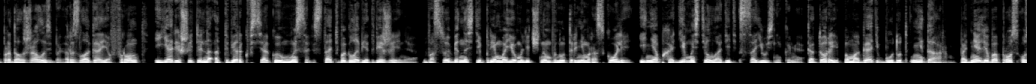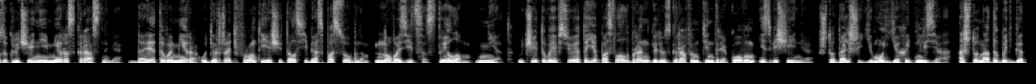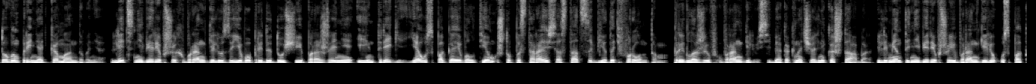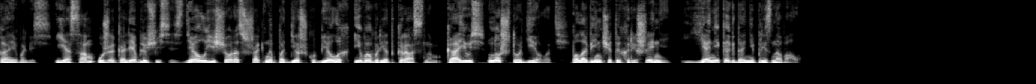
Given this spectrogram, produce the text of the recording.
продолжалась бы, разлагая фронт, и я решительно отверг всякую мысль стать во главе движения, в особенности при моем личном внутреннем расколе и необходимости ладить с союзниками, которые помогать будут недаром. Подняли вопрос о заключении мира с красными. До этого мира удержать фронт я считал себя способным, но возиться с тылом – нет. Учитывая все это, я послал Врангелю с графом Тиндряковым извещение, что дальше ему ехать нельзя, а что надо быть готовым принять командование. Лиц, не веривших Врангелю за его предыдущие поражения и интриги, я успокаивал тем, что постараюсь остаться ведать фронтом, предложив Врангелю себя как начальника штаба. Элементы, не верившие Врангелю, успокаивались. Я сам, уже колеблющийся, сделал еще раз шаг на поддержку белых и во вред красным. Каюсь, но что делать? Половинчатых решений я никогда не признавал.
